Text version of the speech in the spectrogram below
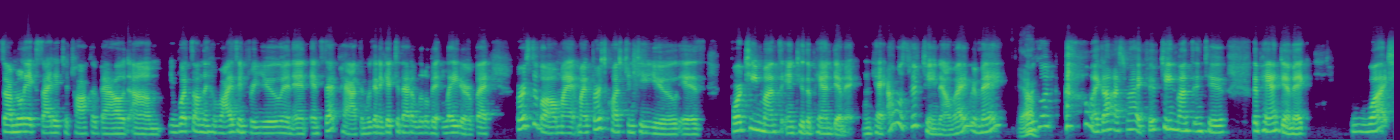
so I'm really excited to talk about um, what's on the horizon for you and, and, and SetPath. And we're going to get to that a little bit later. But first of all, my, my first question to you is 14 months into the pandemic. Okay, almost 15 now, right? We're May. Yeah. Going, oh my gosh, right. 15 months into the pandemic. What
